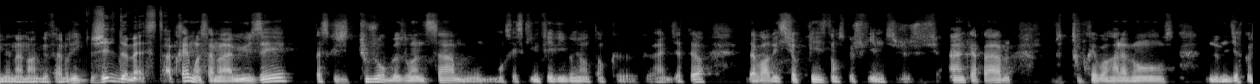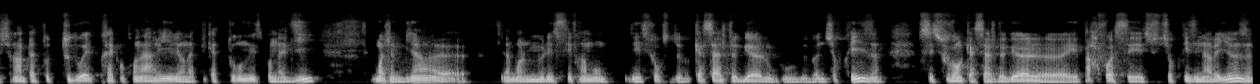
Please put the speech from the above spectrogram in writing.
ma marque de fabrique. Gilles Demestre. Après, moi, ça m'a amusé parce que j'ai toujours besoin de ça. Bon, c'est ce qui me fait vibrer en tant que, réalisateur, d'avoir des surprises dans ce que je filme. Je, suis incapable de tout prévoir à l'avance, de me dire que sur un plateau tout doit être prêt quand on arrive et on n'a plus qu'à tourner ce qu'on a dit. Moi, j'aime bien euh, finalement me laisser vraiment des sources de cassage de gueule ou de bonnes surprises. C'est souvent cassage de gueule euh, et parfois c'est surprise merveilleuse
